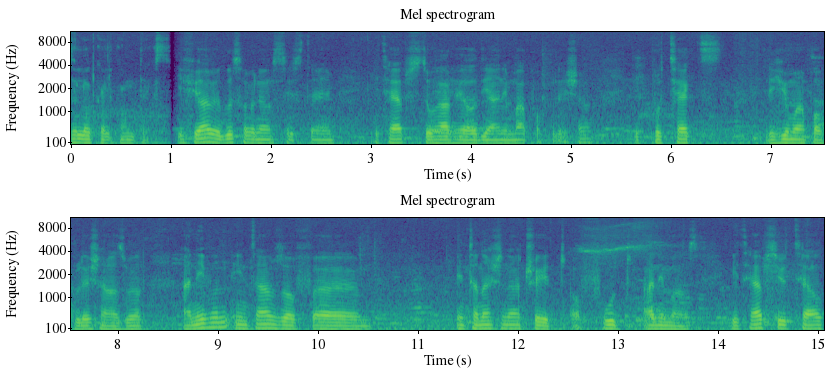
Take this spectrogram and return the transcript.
the local context. If you have a good surveillance system, it helps to have healthy animal population. It protects the human population as well. And even in terms of um, international trade of food animals, it helps you tell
